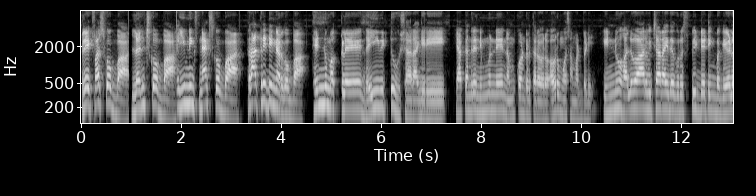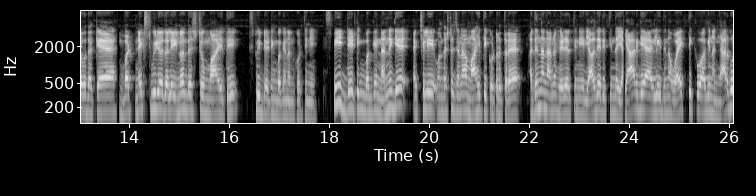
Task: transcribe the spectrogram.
ಬ್ರೇಕ್ಫಾಸ್ಟ್ ಒಬ್ಬ ಲಂಚ್ ಒಬ್ಬ ಈವ್ನಿಂಗ್ ಸ್ನಾಕ್ಸ್ ಒಬ್ಬ ರಾತ್ರಿ ಡಿನ್ನರ್ ಒಬ್ಬ ಹೆಣ್ಣು ಮಕ್ಕಳೇ ದಯವಿಟ್ಟು ಹುಷಾರಾಗಿರಿ. ಯಾಕಂದ್ರೆ ನಿಮ್ಮನ್ನೇ ನಂಬ್ಕೊಂಡಿರ್ತಾರ ಅವರು. ಅವರು ಮೋಸ ಮಾಡಬೇಡಿ. ಇನ್ನೂ ಹಲವಾರು ವಿಚಾರ ಇದೆ ಗುರು ಸ್ಪೀಡ್ ಡೇಟಿಂಗ್ ಬಗ್ಗೆ ಹೇಳುವುದಕ್ಕೆ. ಬಟ್ ನೆಕ್ಸ್ಟ್ ವಿಡಿಯೋದಲ್ಲಿ ಇನ್ನೊಂದಷ್ಟು ಮಾಹಿತಿ ಸ್ಪೀಡ್ ಡೇಟಿಂಗ್ ಬಗ್ಗೆ ನಾನು ಕೊಡ್ತೀನಿ. ಸ್ಪೀಡ್ ಡೇಟಿಂಗ್ ಬಗ್ಗೆ ನನಗೆ ಆ್ಯಕ್ಚುಲಿ ಒಂದಷ್ಟು ಜನ ಮಾಹಿತಿ ಕೊಟ್ಟಿರ್ತಾರೆ. ಅದನ್ನ ನಾನು ಹೇಳಿರ್ತೀನಿ. ಯಾವುದೇ ರೀತಿಯಿಂದ ಯಾರಿಗೆ ಆಗಲಿ ಇದನ್ನ ವೈಯಕ್ತಿಕವಾಗಿ ನಾನು ಯಾರಿಗೂ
